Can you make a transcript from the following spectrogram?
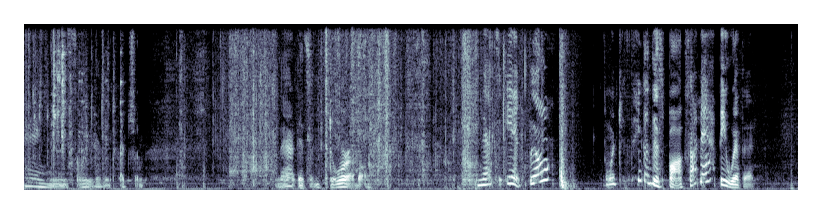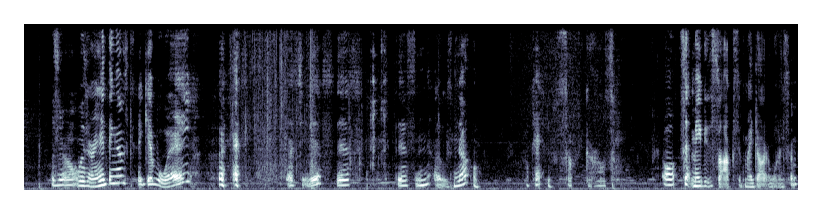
hang these so he doesn't touch them. That is adorable. And that's it. Well, what do you think of this box? I'm happy with it. Was there was there anything I was going to give away? Let's see, this, this, this, and those. No. Okay, sorry, girls. Oh, except maybe the socks if my daughter wants them.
